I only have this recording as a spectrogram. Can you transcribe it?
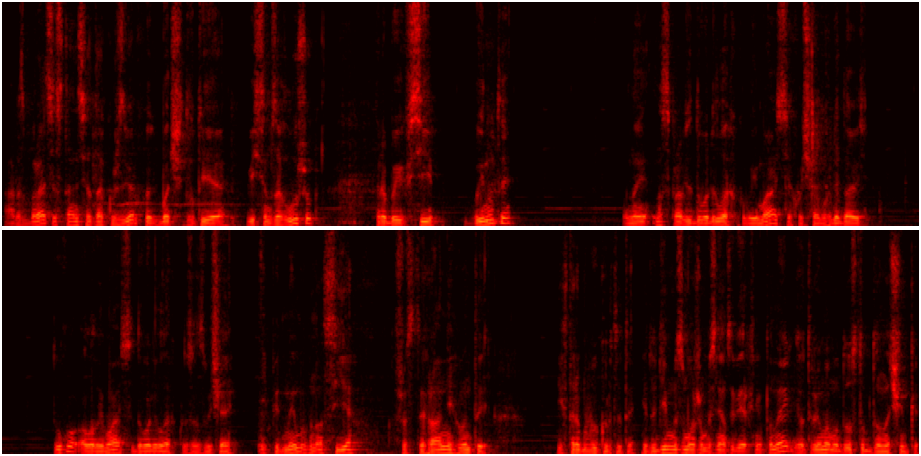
А розбирається станція також зверху. Як бачите, тут є 8 заглушок. Треба їх всі винути. Вони насправді доволі легко виймаються, хоча виглядають туго, але виймаються доволі легко зазвичай. І під ними в нас є шестигранні гвинти. Їх треба викрутити. І тоді ми зможемо зняти верхню панель і отримаємо доступ до начинки.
